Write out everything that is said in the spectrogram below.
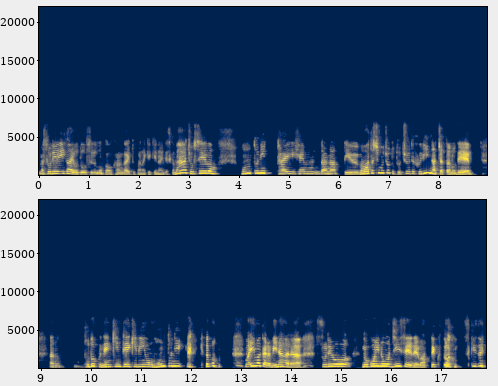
まあ、それ以外をどうするのかを考えておかなきゃいけないんですが、まあ、女性は本当に大変だなっていう、まあ、私もちょっと途中でフリーになっちゃったので、あの、届く年金定期便を本当に まあ今から見ながら、それを残りの人生で割っていくと、月々、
